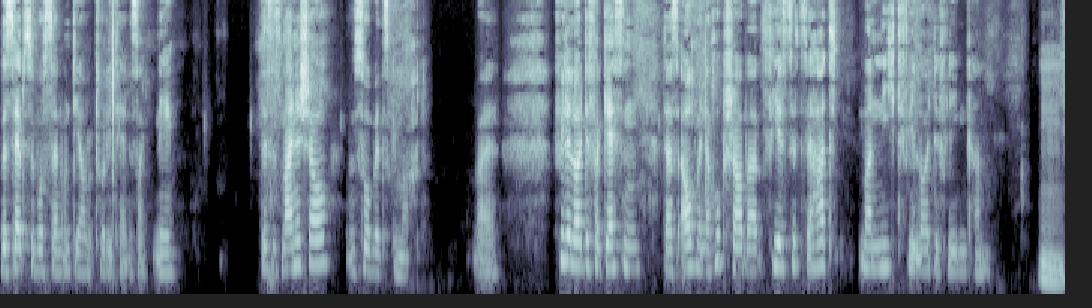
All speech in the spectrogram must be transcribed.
das Selbstbewusstsein und die Autorität. Das sagt, nee, das ist meine Show und so wird's gemacht. Weil viele Leute vergessen, dass auch wenn der Hubschrauber vier Sitze hat, man nicht viel Leute fliegen kann. Mhm.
